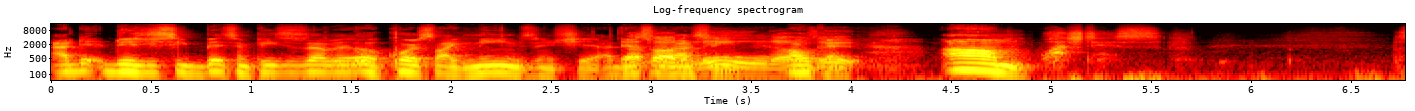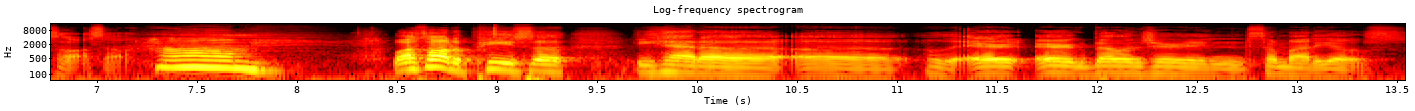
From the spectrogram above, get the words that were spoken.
I did. Did you see bits and pieces of it? Of course, like memes and shit. That's, That's what all I the seen. meme, that was Okay. it. Um. watch this. That's all I saw. Um. Well, I saw the piece. Uh, he had a uh, uh, who was it, Eric, Eric Bellinger and somebody else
